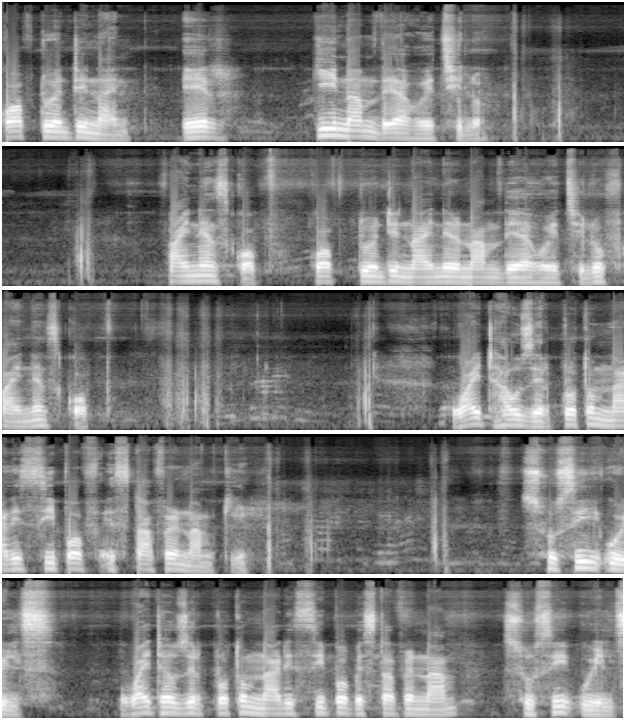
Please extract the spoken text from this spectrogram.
COP twenty nine. এর কি নাম দেয়া হয়েছিল? ফাইন্যান্স কপ কপ টোয়েন্টি নাইনের নাম দেয়া হয়েছিল ফাইন্যান্স কপ হোয়াইট হাউসের প্রথম নারী চিফ অফ স্টাফের নাম কি? সুসি উইলস হোয়াইট হাউসের প্রথম নারী চিফ অফ স্টাফের নাম সুসি উইলস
